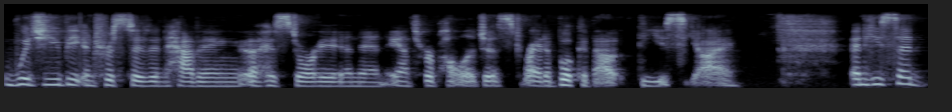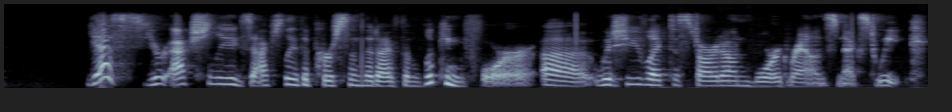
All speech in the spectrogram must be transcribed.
would you be interested in having a historian and anthropologist write a book about the UCI? And he said, yes, you're actually exactly the person that I've been looking for. Uh, would you like to start on ward rounds next week?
